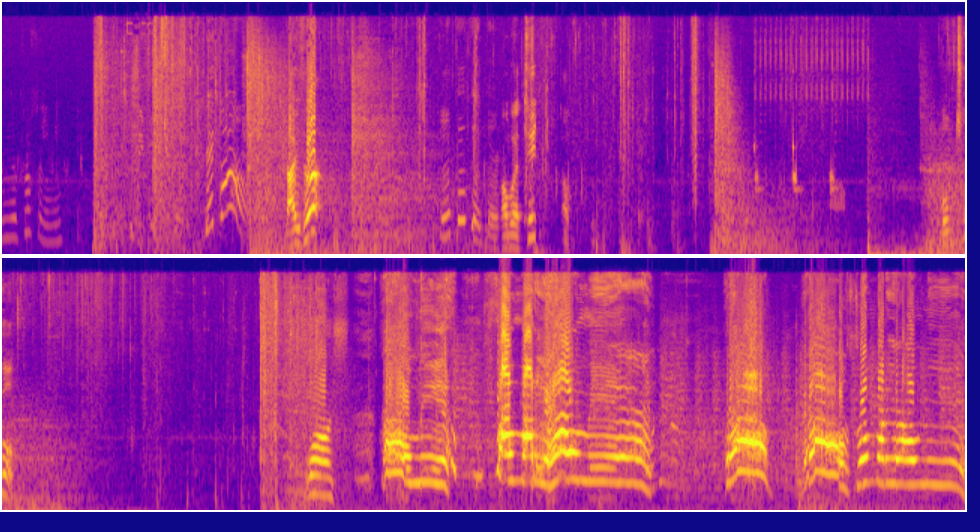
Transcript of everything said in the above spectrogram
내 능력 썼어 이미. 내 거! 나이스. 깨깨깨깨. 아, 뭐야, 트윗. 아. 멈춰. 와 씨. Help me! Somebody help me! Help! Help! Somebody help me!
